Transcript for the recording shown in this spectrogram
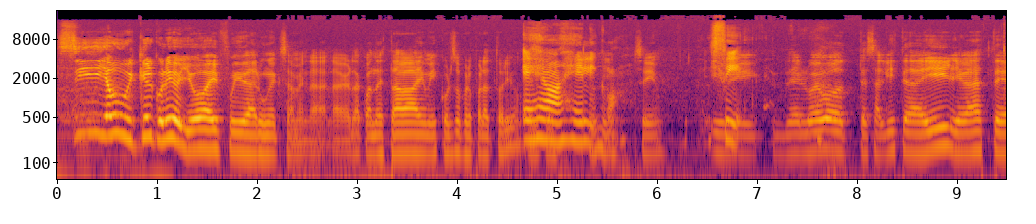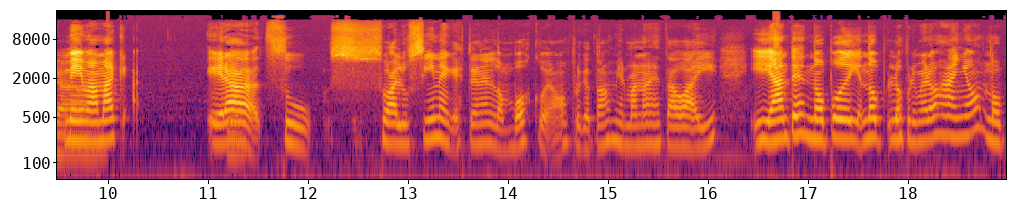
Sí, ya me ubiqué el colegio. Yo ahí fui a dar un examen, la, la verdad, cuando estaba en mis cursos preparatorios. Es Entonces, evangélico. sí. Y Sí. de luego te saliste de ahí, llegaste a... Mi mamá era su, su alucine que esté en el Don Bosco, digamos, porque todos mis hermanos han estado ahí. Y antes no podía, no, los primeros años no,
